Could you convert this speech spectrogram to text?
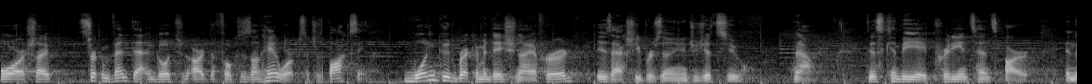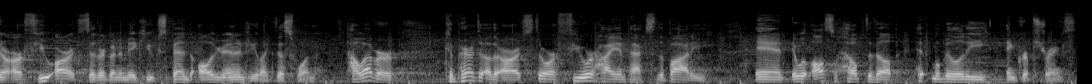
or should I circumvent that and go to an art that focuses on handwork, such as boxing? One good recommendation I have heard is actually Brazilian Jiu-Jitsu. Now, this can be a pretty intense art, and there are few arts that are going to make you expend all of your energy like this one. However, compared to other arts, there are fewer high impacts to the body, and it will also help develop hip mobility and grip strength.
